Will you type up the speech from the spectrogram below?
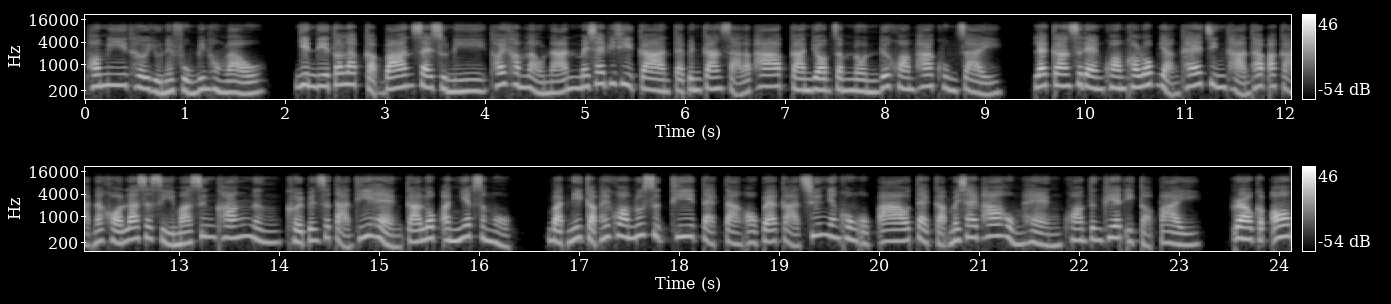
เพราะมีเธออยู่ในฝูงบินของเรา ยินดีต้อนรับกลับบ้านไซสุนี ถ้อยคำเหล่านั้นไม่ใช่พิธีการ แต่เป็นการสารภาพการยอมจำนนด้วยความภาคภูมิใจ และการแสดงความเคารพอย่างแท้จริงฐานทัพอากาศนครราชสีมาซึ่งครั้งหนึ่ง เคยเป็นสถานที่แห่งการลบอันเงียบสงบ บัดนี้กลับให้ความรู้สึกที่แตกต่างออกไปอากาศชื่นยังคงอบอ้าว แต่กลับไม่ใช่ผ้าห่มแห่งความตึงเครียดอีกต่อไปเรากับอ้อม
